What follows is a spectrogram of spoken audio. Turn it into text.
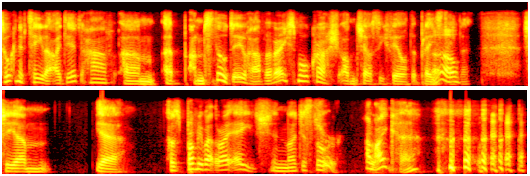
talking of Teela, I did have, um, a, and still do have, a very small crush on Chelsea Field that plays Uh-oh. Teela. She, um, yeah, I was probably about the right age, and I just thought Sure. I like her.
